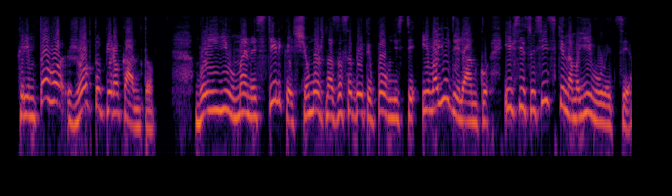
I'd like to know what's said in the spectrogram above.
Крім того, жовту піроканту. Бо її в мене стільки, що можна засадити повністю і мою ділянку, і всі сусідські на моїй вулиці.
